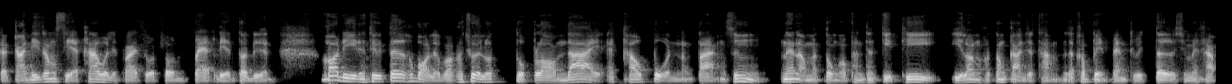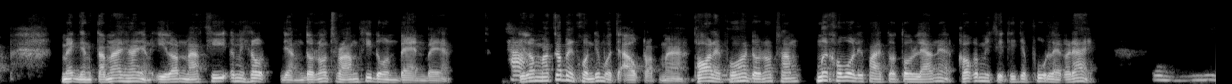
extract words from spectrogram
กับการที่ต้องเสียค่า Verify ตัวตนแปดเหรียญต่อเดือน ข้อดีในทวิตเตอร์เขาบอกเลยว่าเขาช่วยลดตัวปลอมได้ account ป่วนต่างๆ ซึ่งแน่นอนมันตรงกับพันธกิจที่อีลอนเขาต้องการจะทำแล้วก็เปลี่ยนแปลงทวิตเตอร์ใช่ไหมครับแม้อย่างจำได้ใช่ไหมอย่างอีลอนมัสก์ที่เอ้ยไม่ใช่โทษอย่างโดนัลด์ทรัมป์ที่โดนแบนไปอะค่ะอีลอนมัสก์ก็เป็นคนที่หมดจะเอากลับมา เพราะอะไรเพราะว่าโดนัลด์ทรัมป์เมื่อเขา verify ตัวตนแล้วเนี่ยเขาก็มีสิทธิ์ที่จะพูดอะไรก็ได้อืม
